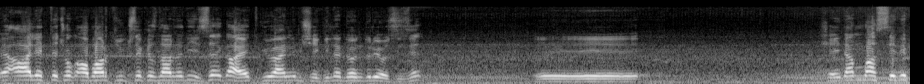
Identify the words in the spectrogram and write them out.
ve alette çok abartı yüksek hızlarda değilse gayet güvenli bir şekilde döndürüyor sizi. Ee, şeyden bahsedip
